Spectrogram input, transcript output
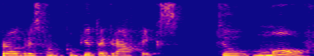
progress from computer graphics to morph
